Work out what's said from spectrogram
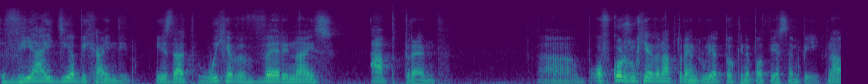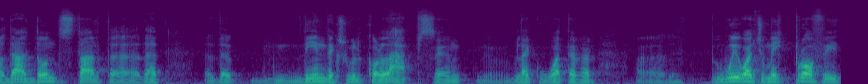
the idea behind it is that we have a very nice uptrend uh, of course, we have an uptrend. We are talking about the S&P. Now, that don't start uh, that the the index will collapse and like whatever. Uh, we want to make profit.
